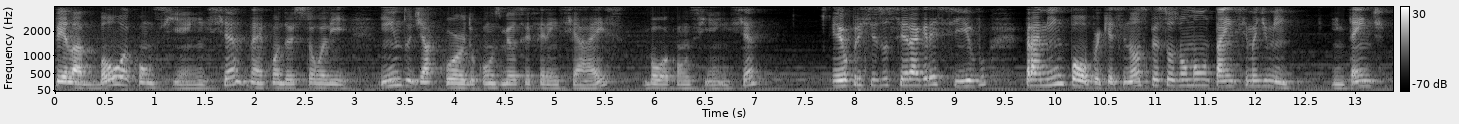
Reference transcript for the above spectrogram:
Pela boa consciência, né, quando eu estou ali indo de acordo com os meus referenciais, boa consciência, eu preciso ser agressivo para me impor, porque senão as pessoas vão montar em cima de mim, entende?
